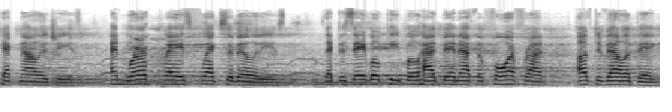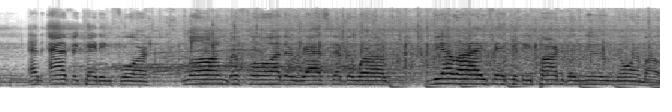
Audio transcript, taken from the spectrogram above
technologies and workplace flexibilities that disabled people had been at the forefront of developing and advocating for long before the rest of the world realized they could be part of a new normal.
